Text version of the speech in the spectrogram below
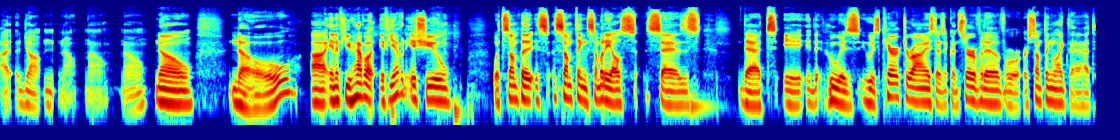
I don't, no, no, no, no, no. Uh, and if you have a if you have an issue with somebody something somebody else says that who is who is characterized as a conservative or, or something like that,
